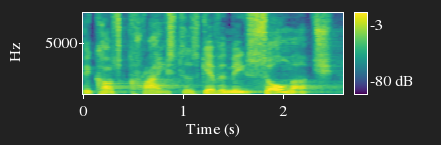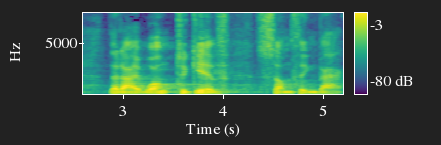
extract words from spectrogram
because Christ has given me so much that I want to give something back.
